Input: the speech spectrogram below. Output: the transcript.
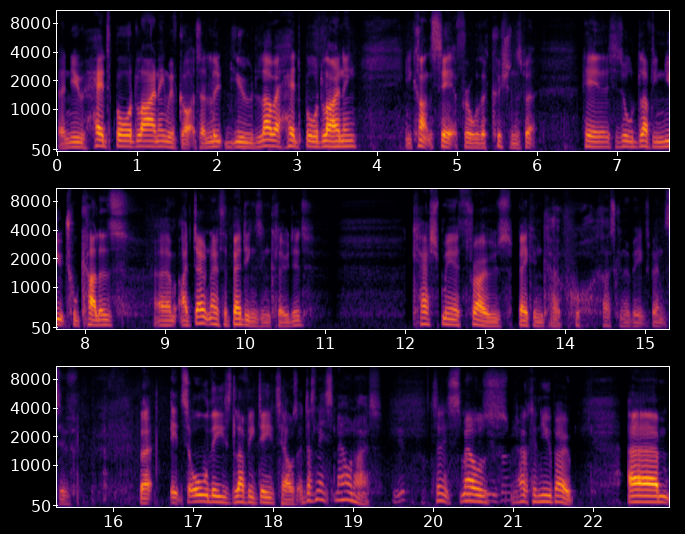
a new headboard lining. We've got a new lower headboard lining. You can't see it for all the cushions, but here this is all lovely neutral colours. Um, I don't know if the bedding's included. Cashmere Throws Begg and Co. Whew, that's going to be expensive. But it's all these lovely details. And doesn't it smell nice? Yep. So it smells like a new boat. Um,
